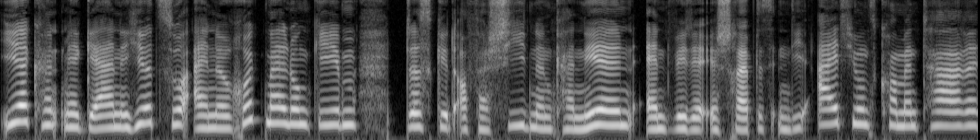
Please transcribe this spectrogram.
Ihr könnt mir gerne hierzu eine Rückmeldung geben. Das geht auf verschiedenen Kanälen. Entweder ihr schreibt es in die iTunes-Kommentare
